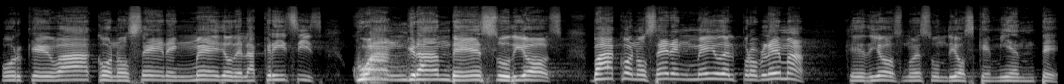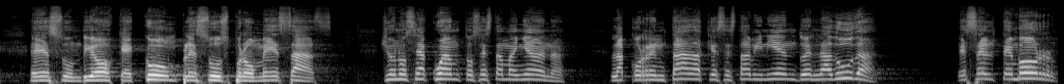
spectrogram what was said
porque va a conocer en medio de la crisis cuán grande es su Dios. Va a conocer en medio del problema que Dios no es un Dios que miente, es un Dios que cumple sus promesas. Yo no sé a cuántos esta mañana la correntada que se está viniendo es la duda, es el temor,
